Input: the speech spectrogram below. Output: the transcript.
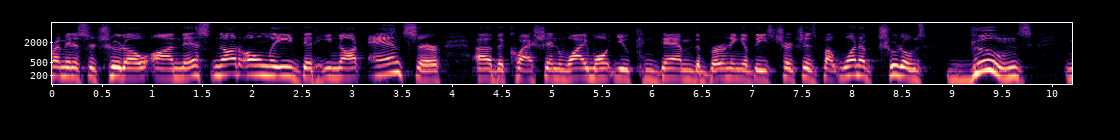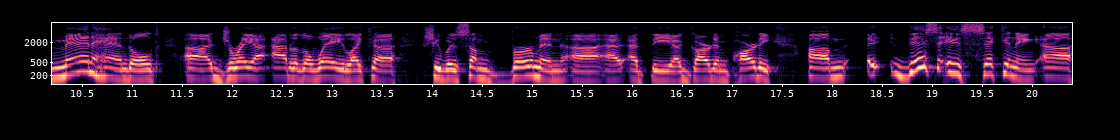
Prime Minister Trudeau on this. Not only did he not answer uh, the question, why won't you condemn the burning of these churches, but one of Trudeau's goons manhandled uh, Drea out of the way like uh, she was some vermin uh, at, at, the uh, garden party. Um, this is sickening uh,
